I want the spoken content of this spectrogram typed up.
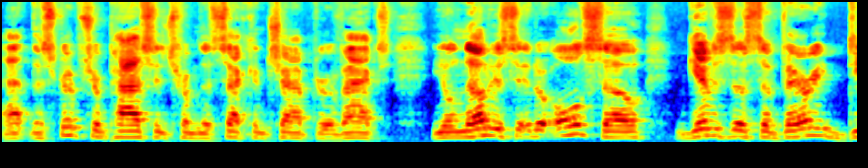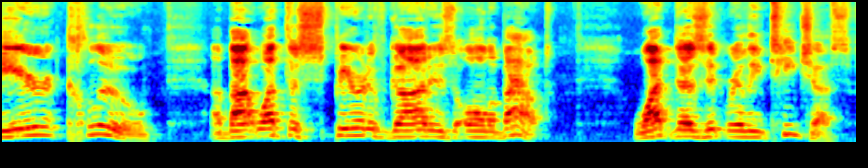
at the scripture passage from the second chapter of Acts, you'll notice it also gives us a very dear clue about what the Spirit of God is all about. What does it really teach us?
